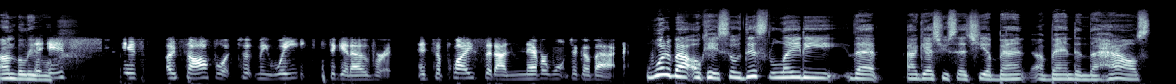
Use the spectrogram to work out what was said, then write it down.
unbelievable. It's it's it's awful. It took me weeks to get over it. It's a place that I never want to go back. What about okay? So this lady that I guess you said she aban- abandoned the house.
